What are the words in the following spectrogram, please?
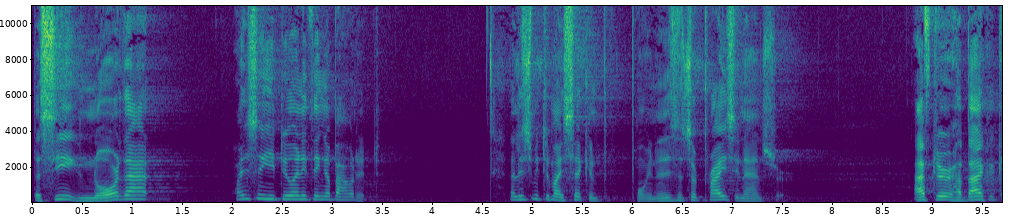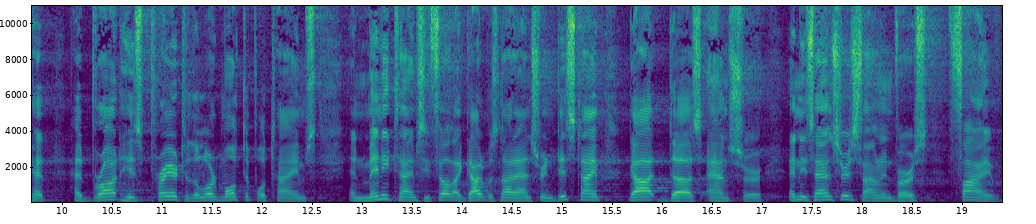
Does He ignore that? Why doesn't He do anything about it? That leads me to my second point, and it's a surprising answer. After Habakkuk had, had brought his prayer to the Lord multiple times, and many times he felt like God was not answering, this time God does answer. And his answer is found in verse 5.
